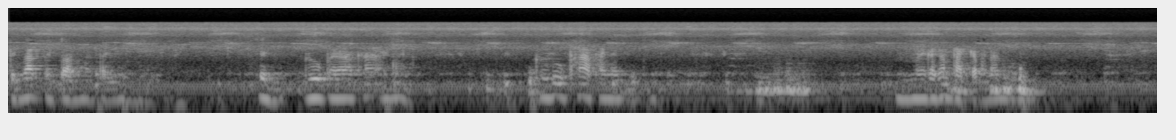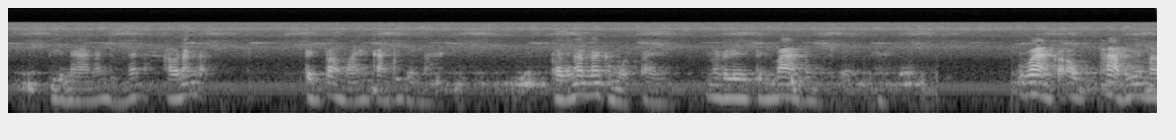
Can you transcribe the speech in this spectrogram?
เป็นวักเป็นตอนมันไปเช่นรูปราคะอันนี้คือรูปภาพภายในจิตมันก็สัมผัสกับอันนั้น พิจารณานั้นอยู่นั้นเอานั้นเป็นเป้าหมายของการพิจารณาแต่นั้นนั้นก็หมดไป มันก็เลยเป็นว่างว่างก็เอาภาพนี้มา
